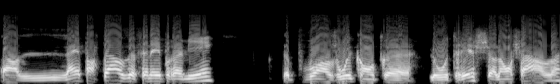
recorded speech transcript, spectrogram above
Alors, l'importance de finir premier, de pouvoir jouer contre l'Autriche, selon Charles,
